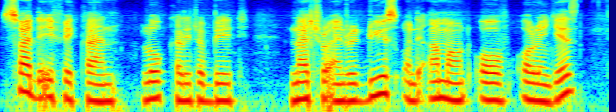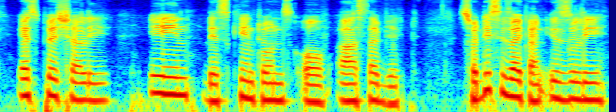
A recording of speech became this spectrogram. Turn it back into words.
so that the effect can look a little bit natural and reduce on the amount of oranges, especially in the skin tones of our subject. So this is I can easily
